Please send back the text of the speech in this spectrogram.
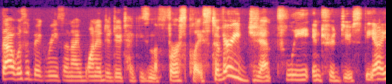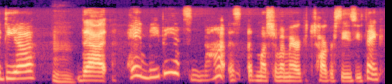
that was a big reason I wanted to do techies in the first place to very gently introduce the idea mm-hmm. that, hey, maybe it's not as, as much of a meritocracy as you think.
